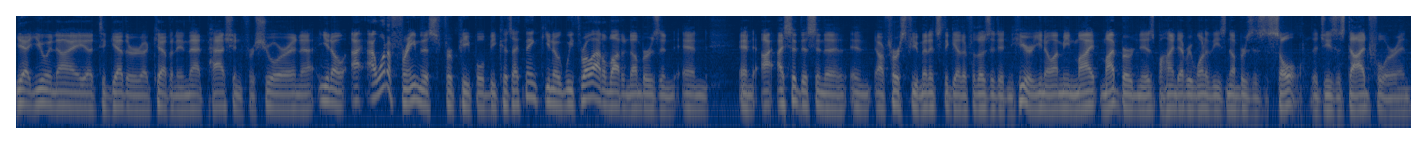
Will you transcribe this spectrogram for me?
Yeah, you and I uh, together, uh, Kevin, in that passion for sure. And uh, you know, I, I want to frame this for people because I think you know we throw out a lot of numbers and and and I, I said this in the in our first few minutes together. For those that didn't hear, you know, I mean, my my burden is behind every one of these numbers is a soul that Jesus died for, and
